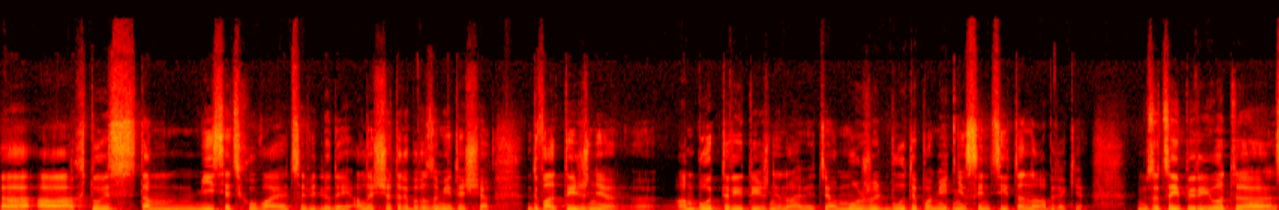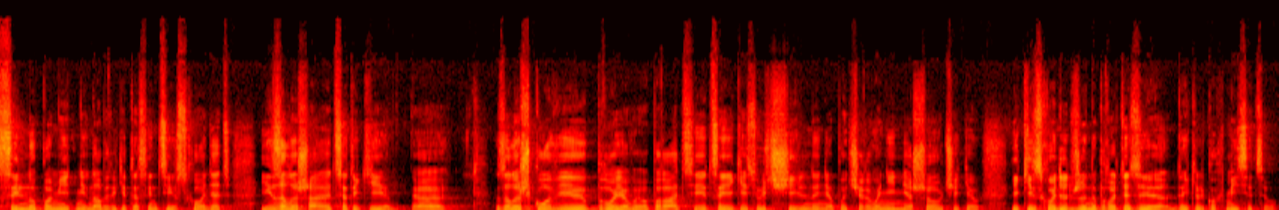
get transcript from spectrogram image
а, а хтось там місяць ховається від людей. Але що треба розуміти, що два тижні е, або три тижні навіть можуть бути помітні синці та набряки. За цей період е, сильно помітні набряки та синці сходять і залишаються такі е, залишкові прояви операції. Це якісь ущільнення, почервоніння шовчиків, які сходять вже на протязі декількох місяців.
